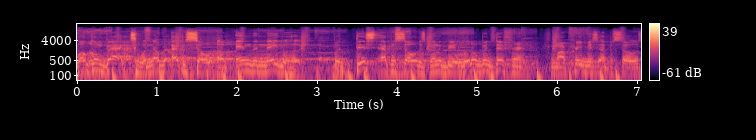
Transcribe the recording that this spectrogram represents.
Welcome back to another episode of In the Neighborhood. But this episode is going to be a little bit different from my previous episodes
